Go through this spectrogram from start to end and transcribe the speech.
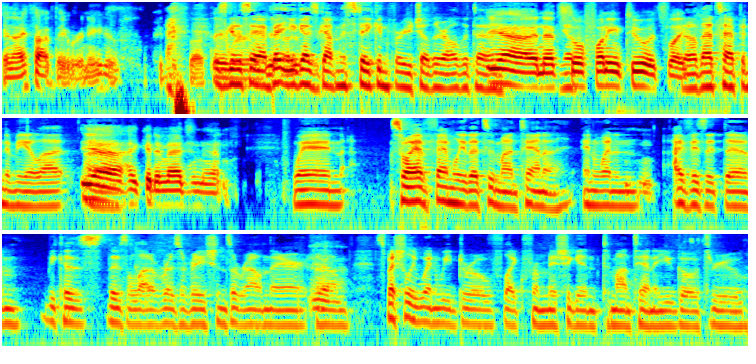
and I thought they were native. I just thought I was gonna say, I bet you guys got mistaken for each other all the time. Yeah, and that's Yep. so funny too. It's like, No, that's happened to me a lot. yeah, Um, I could imagine that. When so I have family that's in Montana, and when Mm-hmm. I visit them because there's a lot of reservations around there, Yeah. um, especially when we drove like from Michigan to Montana, you go through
